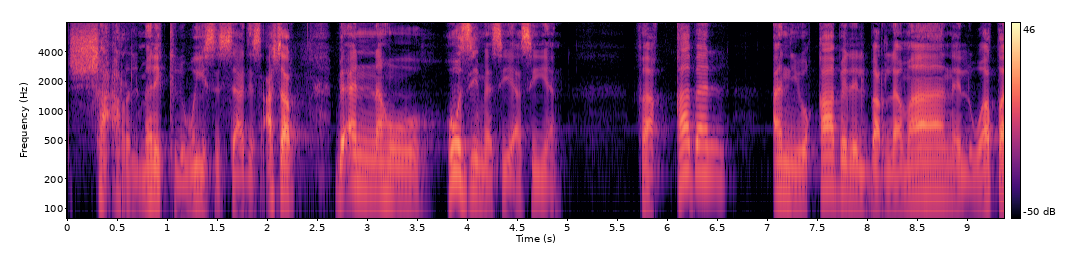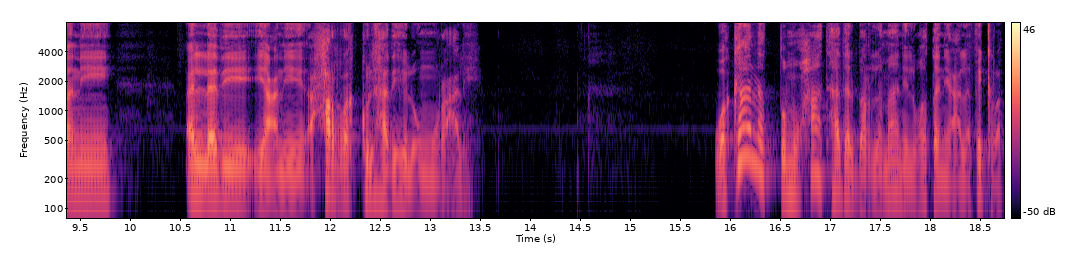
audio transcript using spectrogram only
شعر الملك لويس السادس عشر بأنه هزم سياسيا فقبل أن يقابل البرلمان الوطني الذي يعني حرك كل هذه الأمور عليه. وكانت طموحات هذا البرلمان الوطني على فكرة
